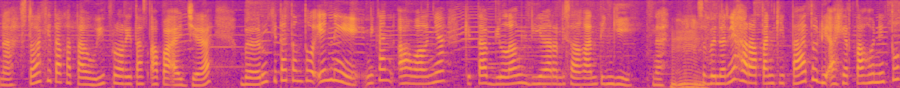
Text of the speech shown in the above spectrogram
Nah, setelah kita ketahui prioritas apa aja, baru kita tentuin nih. Ini kan awalnya kita bilang dia misalkan tinggi. Nah, Mm-mm. sebenarnya harapan kita tuh di akhir tahun itu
